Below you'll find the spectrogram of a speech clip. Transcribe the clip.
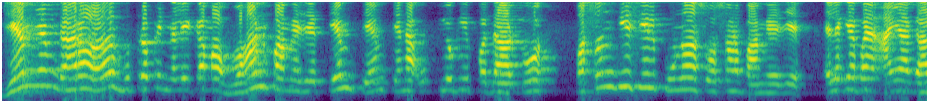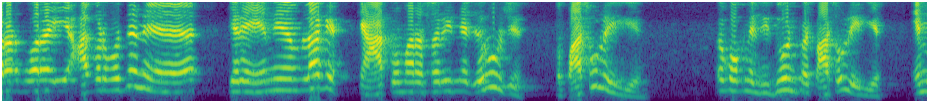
જેમ જેમ ગારણ મૂત્રપિંડ નલિકામાં વહન પામે છે, તેમ તેમ તેના ઉપયોગી પદાર્થો પસંદગીશીલ પુનઃ શોષણ પામે છે. એટલે કે ભાઈ, અહીંયા ગારણ દ્વારા એ આગળ વધે ને, ત્યારે એને એમ લાગે કે આ તો મારા શરીરને જરૂર છે, તો પાછું લઈ લઈએ કોકને દીધું ને પાછું લઈ લઈએ એમ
